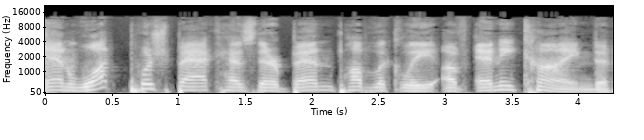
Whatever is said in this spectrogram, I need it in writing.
And what pushback has there been publicly of any kind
